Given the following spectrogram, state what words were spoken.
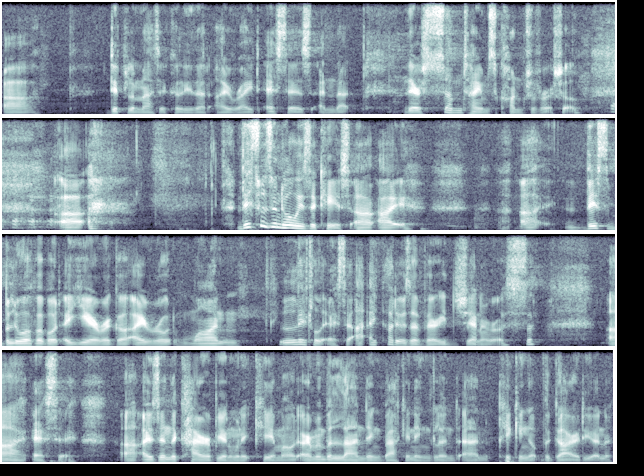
uh, diplomatically that I write essays and that they're sometimes controversial. Uh, this wasn't always the case. Uh, I, uh, this blew up about a year ago. I wrote one little essay. I, I thought it was a very generous uh, essay. Uh, I was in the Caribbean when it came out. I remember landing back in England and picking up The Guardian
